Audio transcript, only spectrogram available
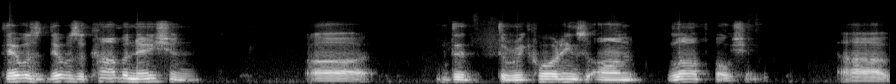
there was there was a combination. Uh, the the recordings on Love Potion. Uh,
